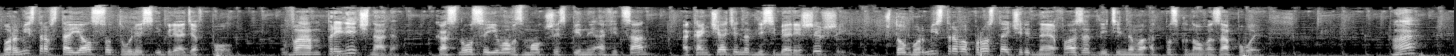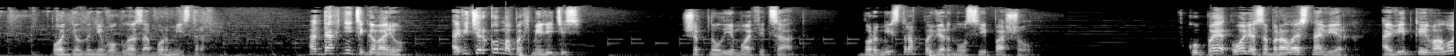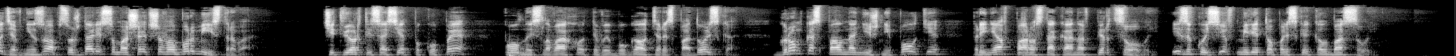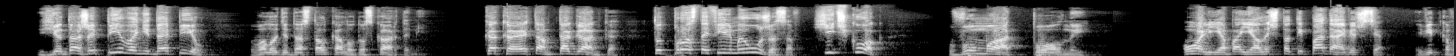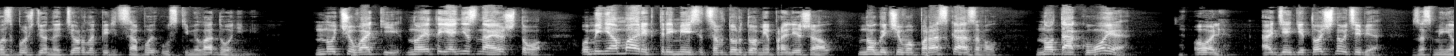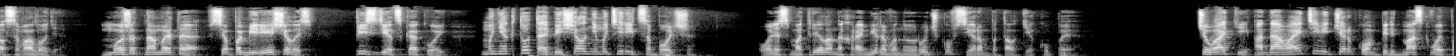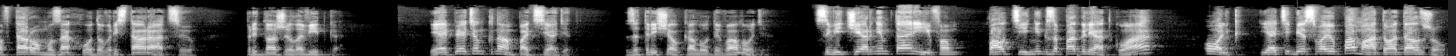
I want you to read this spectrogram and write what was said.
Бурмистров стоял сутулясь и глядя в пол. «Вам прилечь надо?» Коснулся его взмокшей спины официант, окончательно для себя решивший, что у Бурмистрова просто очередная фаза длительного отпускного запоя. «А?» – поднял на него глаза Бурмистров. «Отдохните, говорю, а вечерком опохмелитесь», – шепнул ему официант. Бурмистров повернулся и пошел. Купе Оля забралась наверх, а Витка и Володя внизу обсуждали сумасшедшего Бурмистрова. Четвертый сосед по купе, полный словоохотливый бухгалтер из Подольска, громко спал на нижней полке, приняв пару стаканов перцовой и закусив мелитопольской колбасой. «Я даже пива не допил!» Володя достал колоду с картами. «Какая там таганка! Тут просто фильмы ужасов! Хичкок! В ума полный!» «Оль, я боялась, что ты подавишься!» Витка возбужденно терла перед собой узкими ладонями. «Ну, чуваки, но это я не знаю что. У меня Марик три месяца в дурдоме пролежал, много чего порассказывал. Но такое...» «Оль, а деньги точно у тебя?» – засмеялся Володя. «Может, нам это все померещилось? Пиздец какой!» «Мне кто-то обещал не материться больше». Оля смотрела на хромированную ручку в сером потолке купе. «Чуваки, а давайте вечерком перед Москвой по второму заходу в реставрацию», – предложила Витка. «И опять он к нам подсядет», – затрещал колодой Володя. «С вечерним тарифом. Полтинник за поглядку, а? Ольг, я тебе свою помаду одолжу».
